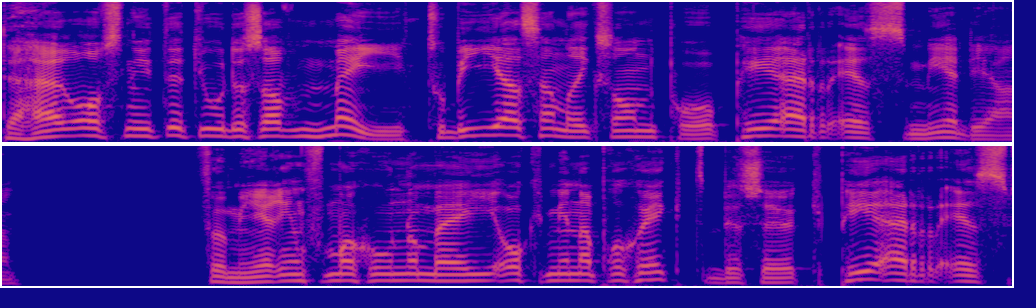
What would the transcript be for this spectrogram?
Det här avsnittet gjordes av mig, Tobias Henriksson på PRS Media. För mer information om mig och mina projekt besök prsmedia.se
